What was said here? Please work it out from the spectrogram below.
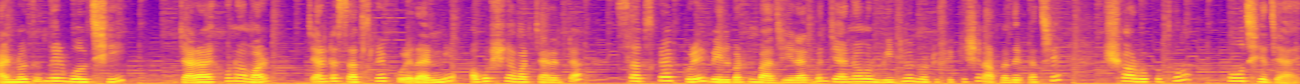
আর নতুনদের বলছি, যারা এখনও আমার চ্যানেলটা সাবস্ক্রাইব করে দেননি, অবশ্যই আমার চ্যানেলটা সাবস্ক্রাইব করে বেল বাটন বাজিয়ে রাখবেন, যেন আমার ভিডিও নোটিফিকেশান আপনাদের কাছে সর্বপ্রথম পৌঁছে যায়।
